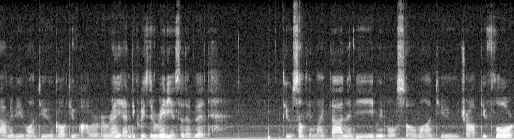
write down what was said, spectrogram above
Uh, maybe we want to go to our array and decrease the radius a little bit to something like that. Maybe we also want to drop the floor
